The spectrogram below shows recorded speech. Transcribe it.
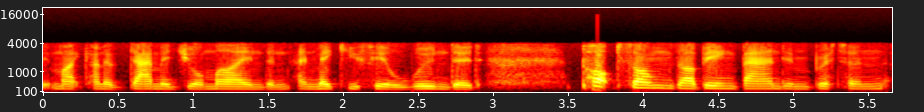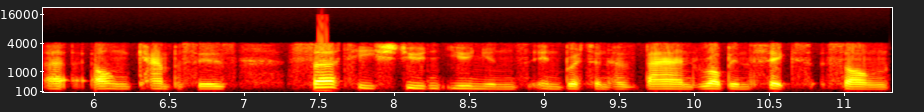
it might kind of damage your mind and, and make you feel wounded. Pop songs are being banned in Britain uh, on campuses. 30 student unions in Britain have banned Robin Thicke's song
